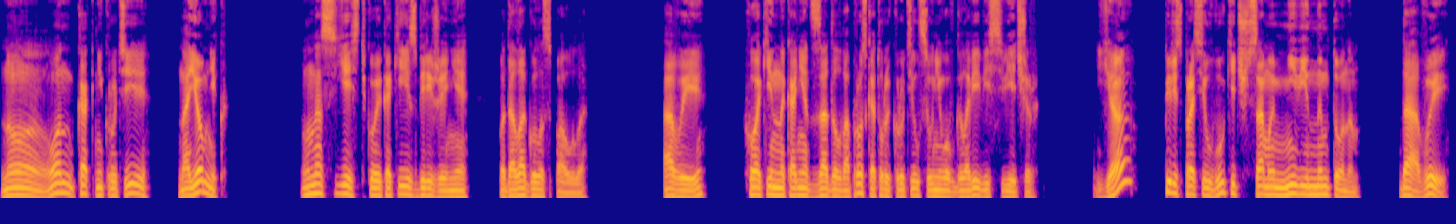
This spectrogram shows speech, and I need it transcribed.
но он, как ни крути, наемник». «У нас есть кое-какие сбережения», — подала голос Паула. «А вы?» Хуакин, наконец, задал вопрос, который крутился у него в голове весь вечер. «Я?» — переспросил Вукич самым невинным тоном. «Да, вы.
